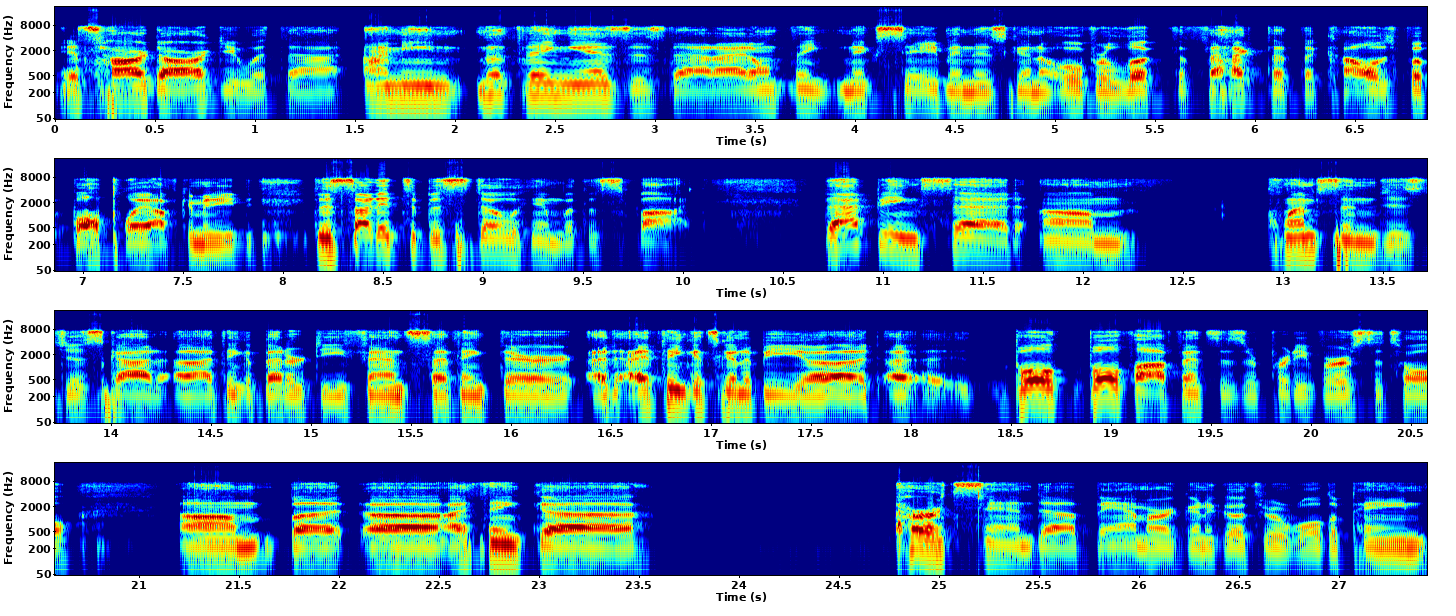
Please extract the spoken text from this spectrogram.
It's hard to argue with that. I mean, the thing is, is that I don't think Nick Saban is going to overlook the fact that the College Football Playoff Committee decided to bestow him with a spot. That being said, um, Clemson just just got, uh, I think, a better defense. I think they're, I, I think it's going to be uh, uh, both both offenses are pretty versatile, um, but uh, I think uh, Hurts and uh, Bama are going to go through a world of pain.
